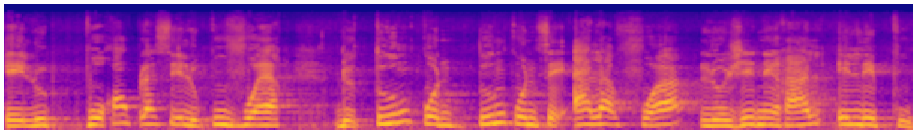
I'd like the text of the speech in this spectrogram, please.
et le, pour remplacer le pouvoir de Tung Kun, c'est à la fois le général et l'époux.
